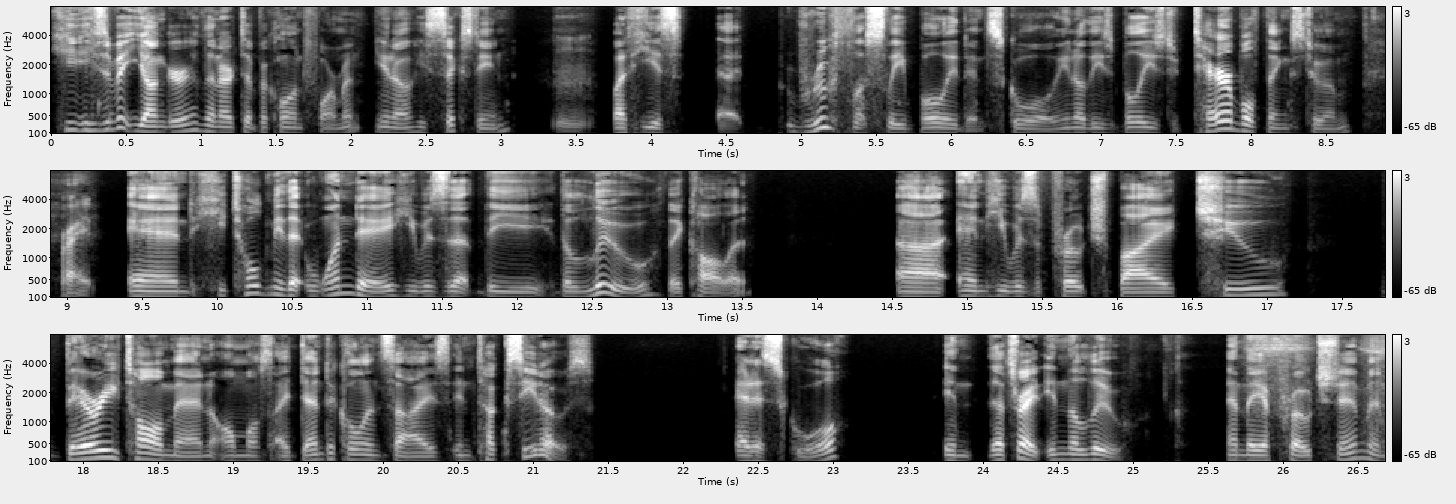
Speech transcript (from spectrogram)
he, he's a bit younger than our typical informant. You know, he's 16, Mm. but he is uh, ruthlessly bullied in school. You know, these bullies do terrible things to him. Right. And he told me that one day he was at the the loo, they call it, uh, and he was approached by two very tall men, almost identical in size, in tuxedos. At a school? In that's right, in the loo, and they approached him, and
